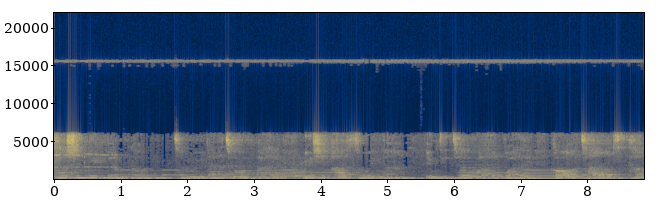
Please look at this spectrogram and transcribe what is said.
ถ้าฉันไม่เป็นคนธรรมดาทั่วไป ไม่ใช่ภาพสวยงามอย่างที่เธอวาดไว้ ขอถามสักคำ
